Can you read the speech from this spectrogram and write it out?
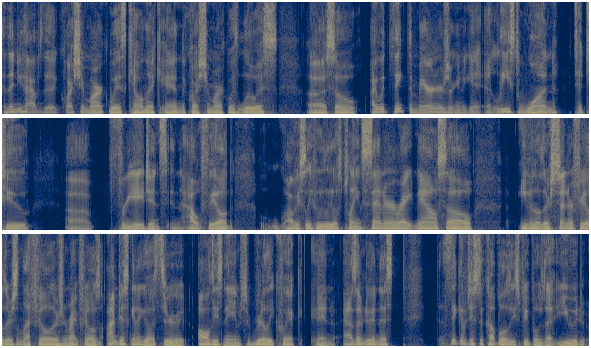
and then you have the question mark with Kelenic and the question mark with Lewis. Uh, so I would think the Mariners are going to get at least one to two uh, free agents in the outfield. Obviously, Julio's playing center right now, so even though there's center fielders and left fielders and right fielders, I'm just going to go through all these names really quick. And as I'm doing this, think of just a couple of these people that you would,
